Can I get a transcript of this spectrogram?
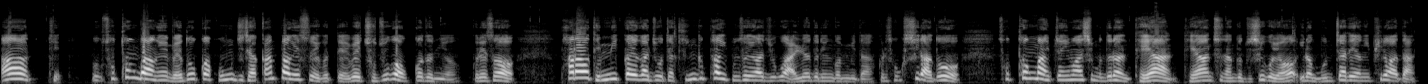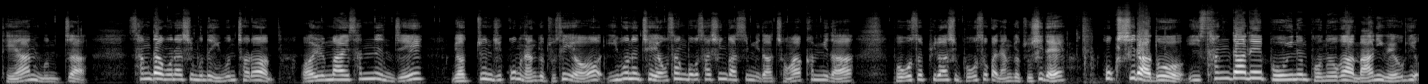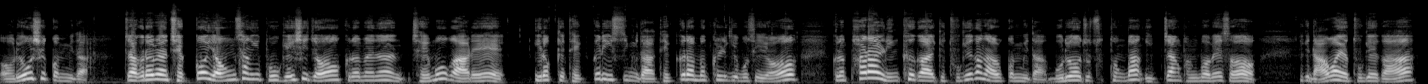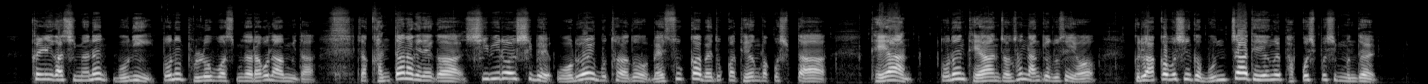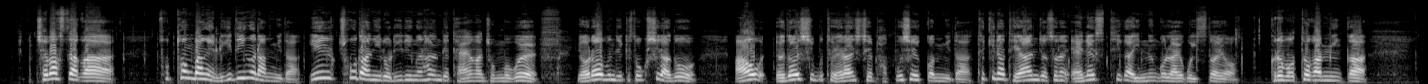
아, 디- 소통방에 매도가 공지 제가 깜빡했어요. 그때. 왜 주주가 없거든요. 그래서 팔아도 됩니까 해가지고 제가 긴급하게 분석해가지고 알려드린 겁니다. 그래서 혹시라도 소통방 입장 임하신 분들은 대안, 대안처 남겨주시고요. 이런 문자 대응이 필요하다. 대안 문자. 상담 원하신 분들 이분처럼 얼마에 샀는지 몇 주인지 꼭 남겨주세요. 이분은 제 영상 보고 사신 것 같습니다. 정확합니다. 보고서 필요하신 보고서가 남겨주시되 혹시라도 이 상단에 보이는 번호가 많이 외우기 어려우실 겁니다. 자 그러면 제 거 영상이 보고 계시죠? 그러면은 제목 아래에 이렇게 댓글이 있습니다. 댓글 한번 클릭해 보세요. 그럼 파란 링크가 이렇게 두 개가 나올 겁니다. 무료 주 소통방 입장 방법에서 이렇게 나와요. 두 개가. 클릭하시면은 문의 또는 불러보았습니다라고 나옵니다. 자, 간단하게 내가 11월 10일 월요일부터라도 매수가 매도가 대응받고 싶다. 대안 또는 대안 전선 남겨주세요. 그리고 아까 보신 그 문자 대응을 받고 싶으신 분들 최 박사가 소통방에 리딩을 합니다. 1초 단위로 리딩을 하는데 다양한 종목을 여러분들께서 혹시라도 9, 8시부터 11시에 바쁘실 겁니다. 특히나 대한저선은 NXT가 있는 걸로 알고 있어요. 그럼 어떡합니까?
